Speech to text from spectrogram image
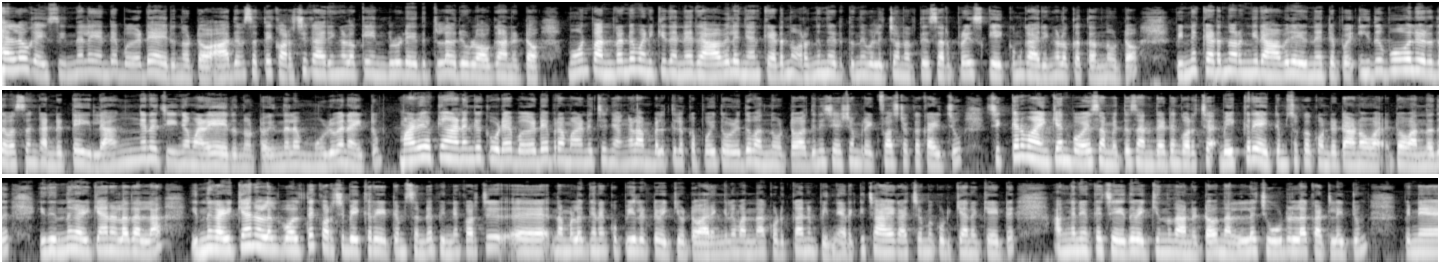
Hello guys ഇന്നലെ എന്റെ birthday ആയിരുന്നു കേട്ടോ ആ ദിവസത്തെ കുറച്ച് കാര്യങ്ങളൊക്കെ ഇൻക്ലൂഡ് ചെയ്തിട്ടുള്ള ഒരു വ്ളോഗാണ് കേട്ടോ മോൻ പന്ത്രണ്ട് മണിക്ക് തന്നെ രാവിലെ ഞാൻ കിടന്നുറങ്ങുന്നിടത്ത് നിന്ന് വിളിച്ചുണർത്തിയ സർപ്രൈസ് കേക്കും കാര്യങ്ങളൊക്കെ തന്നു കേട്ടോ പിന്നെ കിടന്നുറങ്ങി രാവിലെ എഴുന്നേറ്റപ്പോൾ ഇതുപോലെ ഒരു ദിവസം കണ്ടിട്ടേ ഇല്ല. അങ്ങനെ ചീഞ്ഞ മഴയായിരുന്നു കേട്ടോ ഇന്നലെ മുഴുവനായിട്ടും. മഴയൊക്കെ ആണെങ്കിൽ കൂടെ ബർത്ത്ഡേ പ്രമാണിച്ച് ഞങ്ങൾ അമ്പലത്തിലൊക്കെ പോയി തൊഴുത് വന്നു കേട്ടോ അതിനുശേഷം ബ്രേക്ക്ഫാസ്റ്റ് ഒക്കെ കഴിച്ചു. ചിക്കൻ വാങ്ങിക്കാൻ പോയ സമയത്ത് സനന്തേട്ടൻ കുറച്ച് ബേക്കറി ഐറ്റംസ് ഒക്കെ കൊണ്ടിട്ടാണോ കേട്ടോ വന്നത്. ഇത് ഇന്ന് കഴിക്കാനുള്ളതല്ല. ഇന്ന് കഴിക്കാനുള്ളത് പോലത്തെ കുറച്ച് ബേക്കറി ഐറ്റംസ് ഉണ്ട്. പിന്നെ കുറച്ച് നമ്മളിങ്ങനെ കുപ്പിയിലിട്ട് വെക്കും കേട്ടോ ആരെങ്കിലും വന്നാൽ കൊടുക്കാനും പിന്നെ ഇടയ്ക്ക് ചായ കാച്ചുമ്പോൾ കുടിക്കാനൊക്കെ ആയിട്ട് അങ്ങനെയൊക്കെ ചെയ്ത് വെക്കുന്നതാണ് കേട്ടോ നല്ല ചൂടുള്ള കട്ട്ലറ്റും പിന്നെ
